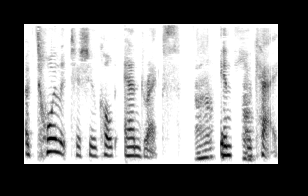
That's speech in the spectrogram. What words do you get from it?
a toilet tissue called Andrex uh-huh. in the UK.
